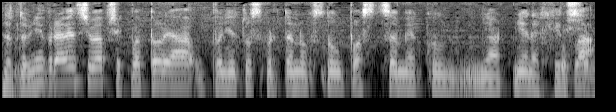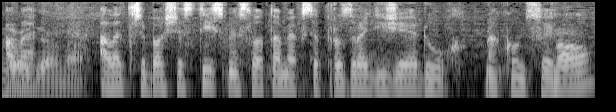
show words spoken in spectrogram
No to mě právě třeba překvapilo, já úplně tu smrtonosnou pascem jako nějak mě nechytla, ale, ne. ale třeba šestý smysl, tam jak se prozradí, že je duch na konci. No.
